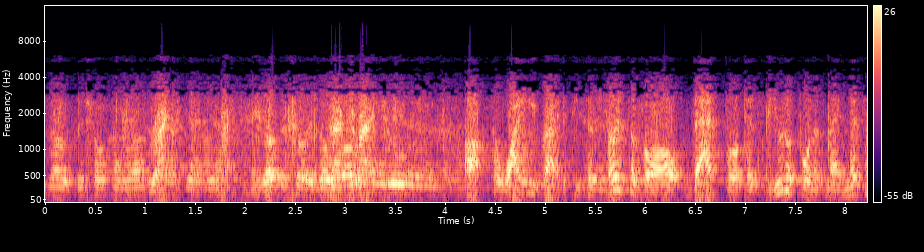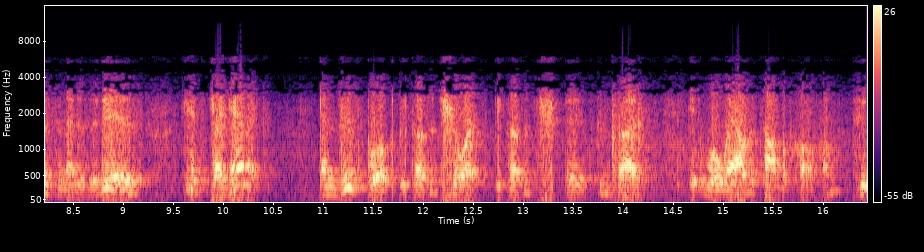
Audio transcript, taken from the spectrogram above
wrote the Shulchan Aruch. Right. Is that the idea? He wrote the story. So Exactly right. reason- Oh, so why did he write it? He says, first of all, that book, as beautiful and as magnificent as it is, it's gigantic. And this book, because it's short, because it's, it's concise, it will allow the Talmud Chacham to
